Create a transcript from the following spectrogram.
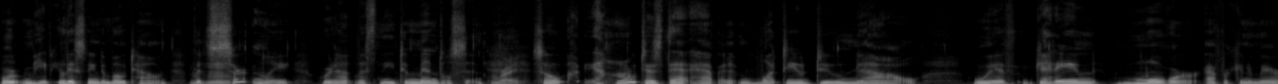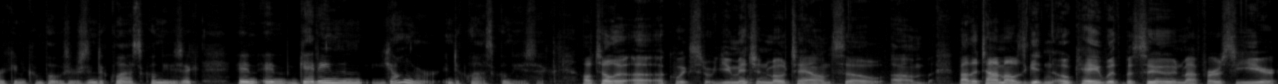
were maybe listening to Motown, but mm-hmm. certainly we're not listening to Mendelssohn. Right. So, how does that happen? What do you do now with getting more African American composers into classical music and, and getting them younger into classical music? I'll tell a, a quick story. You mentioned Motown. So, um, by the time I was getting okay with bassoon my first year,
